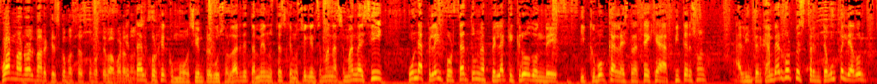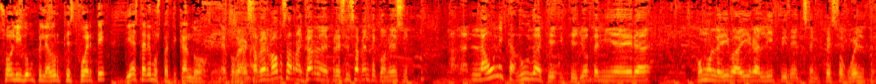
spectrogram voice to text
Juan Manuel Márquez, ¿cómo estás? ¿Cómo te va? Buenas ¿Qué tal, Jorge? Como siempre, gusto saludarte también, ustedes que nos siguen semana a semana. Y sí, una pelea importante, una pelea que creo donde equivoca la estrategia a Peterson al intercambiar golpes frente a un peleador sólido, un peleador que es fuerte. Ya estaremos platicando en el programa. Pues a ver, vamos a arrancar eh, precisamente con eso. La única duda que, que yo tenía era cómo le iba a ir a Lipinets en peso welter.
